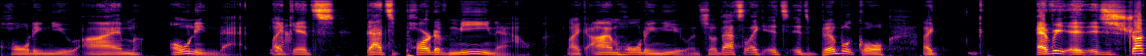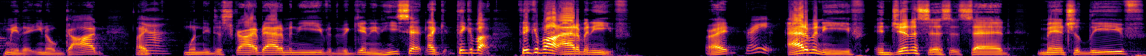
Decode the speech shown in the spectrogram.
holding you i'm owning that like Yeah. it's that's part of me now like i'm holding you and so that's like it's it's biblical like every it, it just struck me that you know god like Yeah. when he described adam and eve at the beginning he said like think about think about adam and eve right Right. Adam and Eve in Genesis it said man should leave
